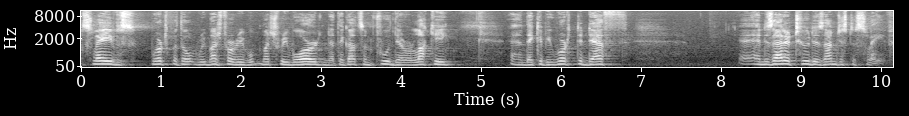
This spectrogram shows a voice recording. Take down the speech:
slaves worked without much for much reward, and if they got some food, they were lucky, and they could be worked to death. And his attitude is, "I'm just a slave."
